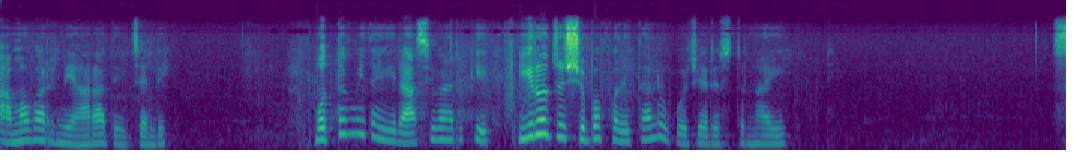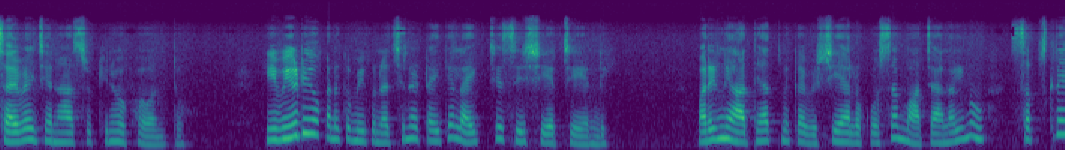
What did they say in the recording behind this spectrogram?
అమ్మవారిని ఆరాధించండి. మొత్తం మీద ఈ రాశి వారికి ఈరోజు శుభ ఫలితాలు గోచరిస్తున్నాయి. సర్వే జనా సుఖినోభవంతో ఈ వీడియో కనుక మీకు నచ్చినట్టయితే లైక్ చేసి షేర్ చేయండి. మరిన్ని ఆధ్యాత్మిక విషయాల కోసం మా ఛానల్ను సబ్స్క్రైబ్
